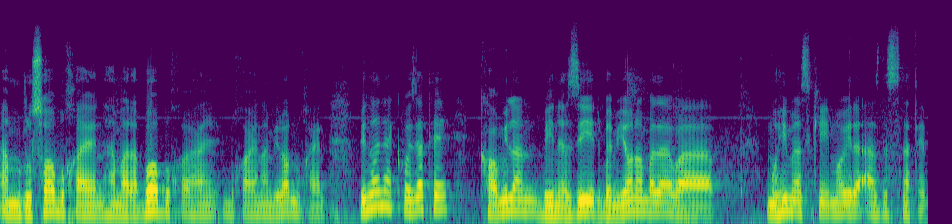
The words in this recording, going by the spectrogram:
هم روسا بخواین هم عربا بخواین هم ایران بخواین. بینان یک وضعیت کاملا بی‌نظیر به میان آمده و مهم است که ما را از دست ندیم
